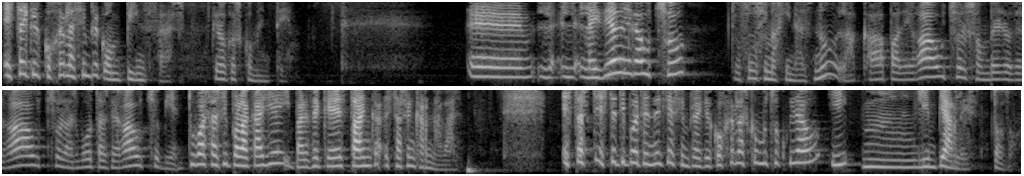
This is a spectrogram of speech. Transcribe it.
esta hay que cogerla siempre con pinzas, creo que os comenté. Eh, la idea del gaucho os imagináis, ¿no? La capa de gaucho, el sombrero de gaucho, las botas de gaucho. Bien, tú vas así por la calle y parece que estás en carnaval. este tipo de tendencias siempre hay que cogerlas con mucho cuidado y mm, limpiarles todo.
